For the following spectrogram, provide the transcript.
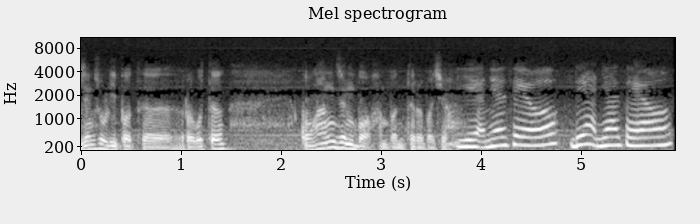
이정숙 리포터로부터 공항 정보 한번 들어보죠. 예, 안녕하세요. 네, 안녕하세요.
